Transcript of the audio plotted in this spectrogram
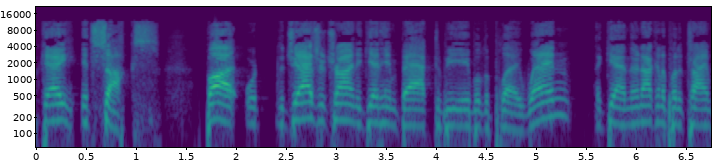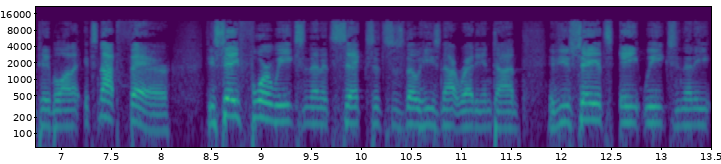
Okay? It sucks. But the Jazz are trying to get him back to be able to play. When? Again, they're not going to put a timetable on it. It's not fair. If you say four weeks and then it's six, it's as though he's not ready in time. If you say it's eight weeks and then he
